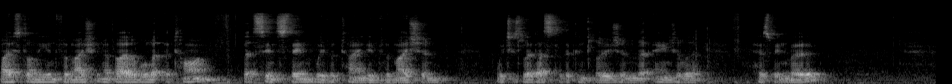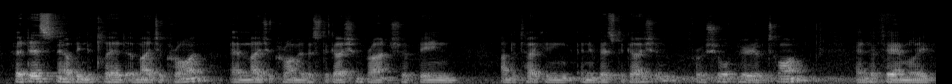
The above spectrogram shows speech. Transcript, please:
based on the information available at the time, but since then we've obtained information which has led us to the conclusion that Angela has been murdered. Her death's now been declared a major crime and Major Crime Investigation Branch have been undertaking an investigation for a short period of time and her family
